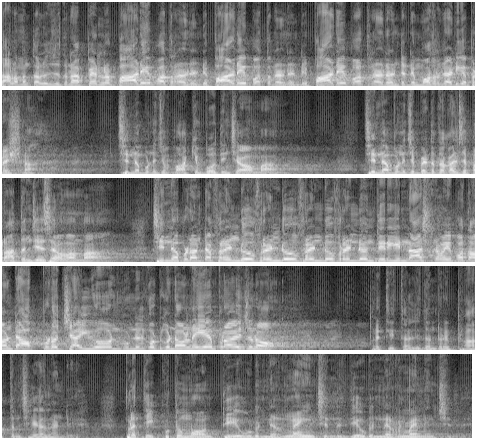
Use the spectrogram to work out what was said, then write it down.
చాలామంది తల్లి చెప్తారు నా పిల్లలు పాడైపోతున్నాడండి పాడైపోతున్నాడండి పాడైపోతున్నాడు అంటే నేను మొదట అడిగే ప్రశ్న చిన్నప్పటి నుంచి వాక్యం బోధించావమ్మా? చిన్నప్పటి నుంచి బిడ్డతో కలిసి ప్రార్థన చేసావమ్మా? చిన్నప్పుడు అంటే ఫ్రెండు ఫ్రెండు ఫ్రెండు ఫ్రెండు అని తిరిగి నాశనం అయిపోతా ఉంటే అప్పుడు వచ్చి అయ్యో అని గుండెలు కొట్టుకుంటా వల్ల ఏం ప్రయోజనం? ప్రతి తల్లిదండ్రులు ప్రార్థన చేయాలండి. ప్రతి కుటుంబం దేవుడు నిర్ణయించింది దేవుడు నిర్మాణించింది.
